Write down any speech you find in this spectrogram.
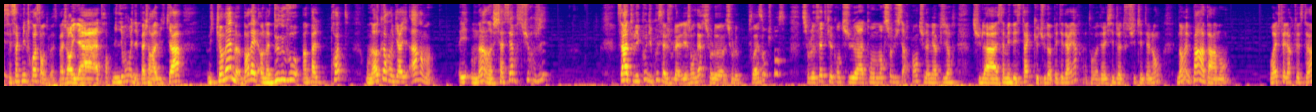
c'est 5300, tu vois, c'est pas genre il est à 30 millions, il est pas genre à 8k. Mais quand même, bordel, on a de nouveau un pal prot, on a encore un guerrier arme, et on a un chasseur survie. Ça, à tous les coups, du coup, ça joue la légendaire sur le, sur le poison, je pense. Sur le fait que quand tu as ton morsure du serpent, tu la mets à plusieurs... Tu la, ça met des stacks que tu dois péter derrière. Attends, on va vérifier déjà tout de suite les talents. Non, même pas, apparemment. Wildfire Cluster.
